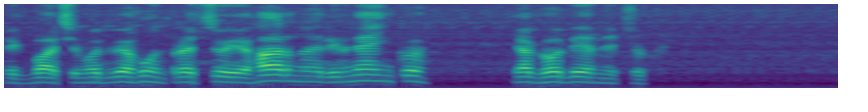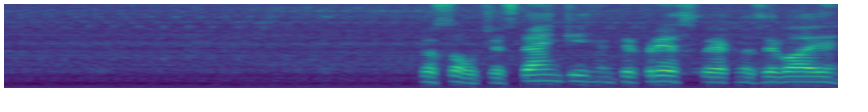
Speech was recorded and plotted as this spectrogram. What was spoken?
Як бачимо, двигун працює гарно, рівненько, як годинничок. Просол чистенький, антифриз, то як називає.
